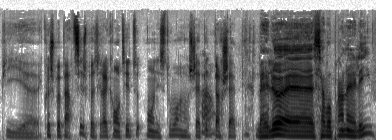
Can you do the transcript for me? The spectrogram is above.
Puis, euh, écoute, je peux partir, je peux te raconter toute mon histoire, chapitre Ah. par chapitre. Ben là, euh, ça va prendre un livre?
